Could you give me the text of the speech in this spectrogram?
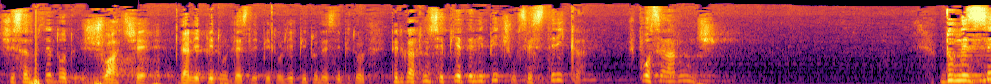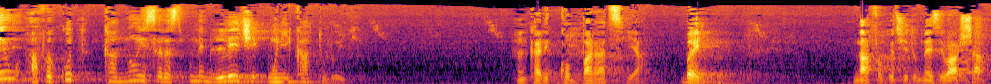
și să nu se tot joace de-a lipitul, deslipitul, lipitul, deslipitul, pentru că atunci se pierde lipiciul, se strică și poți să-l arunci. Dumnezeu a făcut ca noi să răspundem legii unicatului, în care comparația, băi, n-a făcut și Dumnezeu așa?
